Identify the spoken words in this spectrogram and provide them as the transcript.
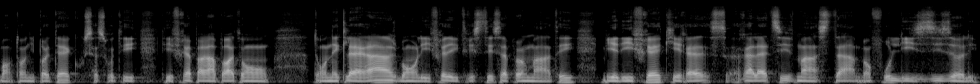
bon, ton hypothèque ou que ce soit tes, tes, frais par rapport à ton, ton éclairage, bon, les frais d'électricité, ça peut augmenter, mais il y a des frais qui restent relativement stables. Donc, il faut les isoler.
